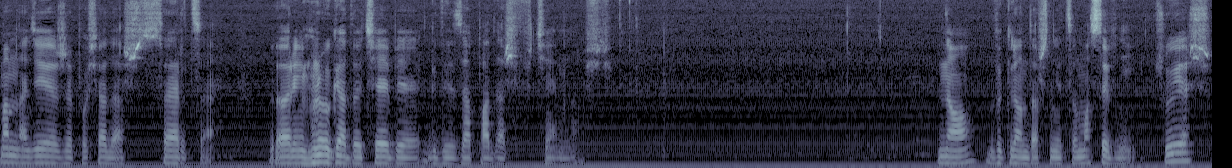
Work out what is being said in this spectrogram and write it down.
Mam nadzieję, że posiadasz serce. Lori mruga do Ciebie, gdy zapadasz w ciemność. No, wyglądasz nieco masywniej. Czujesz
